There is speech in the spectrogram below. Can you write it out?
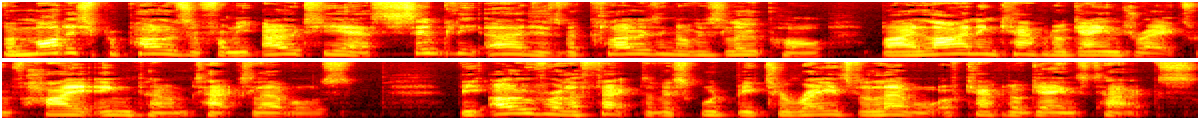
The modest proposal from the OTS simply urges the closing of this loophole by aligning capital gains rates with higher income tax levels. The overall effect of this would be to raise the level of capital gains tax.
